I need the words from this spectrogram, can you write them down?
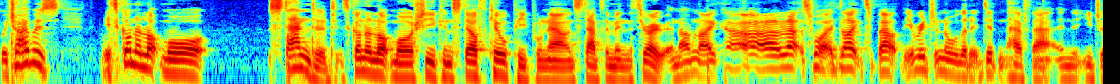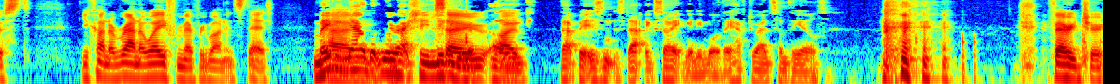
which I was. It's gone a lot more standard. It's gone a lot more. She can stealth kill people now and stab them in the throat. And I'm like, ah, that's what I liked about the original that it didn't have that, and that you just you kind of ran away from everyone instead. Maybe Um, now that we're actually living so in a I- plague, that bit isn't that exciting anymore. They have to add something else. Very true.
